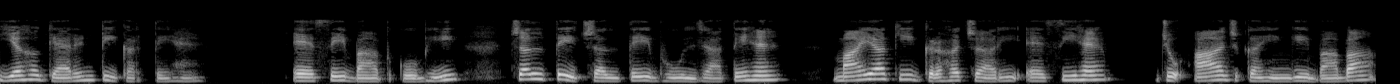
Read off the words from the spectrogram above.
यह गारंटी करते हैं। ऐसे बाप को भी चलते चलते भूल जाते हैं। माया की ग्रहचारी ऐसी है, जो आज कहेंगे बाबा,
